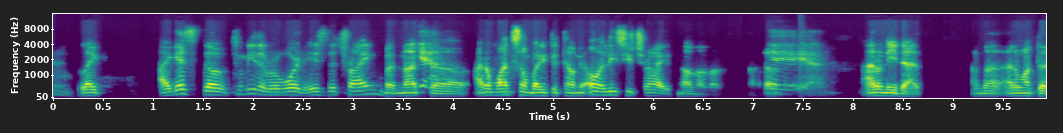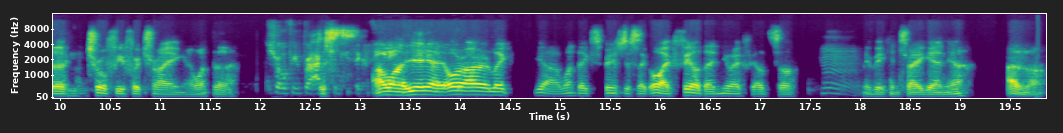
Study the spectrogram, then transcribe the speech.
like I guess the to me the reward is the trying, but not yeah. the. I don't want somebody to tell me, oh, at least you tried. No, no, no. Yeah, yeah, yeah. I don't need that. I'm not. I don't want the mm-hmm. trophy for trying. I want the trophy for actually just, succeeding. I want, yeah, yeah, or our like yeah, I want the experience. Just like, oh, I failed. I knew I failed, so hmm. maybe I can try again. Yeah, I don't know.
